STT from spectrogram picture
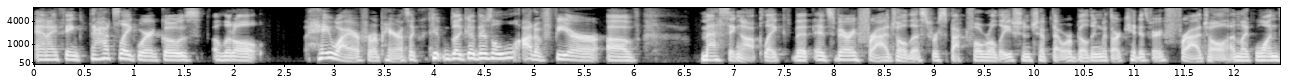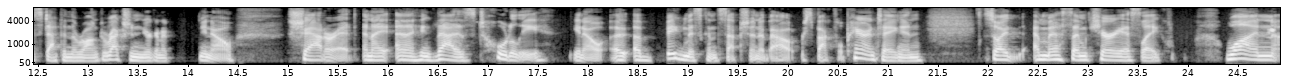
And I think that's like where it goes a little haywire for parents. Like, like there's a lot of fear of messing up like that it's very fragile this respectful relationship that we're building with our kid is very fragile and like one step in the wrong direction you're going to you know shatter it and i and i think that is totally you know a, a big misconception about respectful parenting. And so i i guess i'm curious like one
